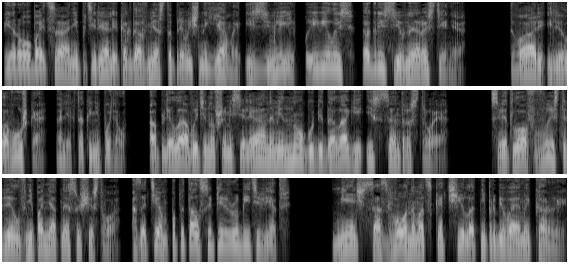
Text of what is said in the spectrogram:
Первого бойца они потеряли, когда вместо привычной ямы из земли появилось агрессивное растение. Тварь или ловушка, Олег так и не понял, оплела вытянувшимися лианами ногу бедолаги из центра строя. Светлов выстрелил в непонятное существо, а затем попытался перерубить ветвь. Меч со звоном отскочил от непробиваемой коры.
